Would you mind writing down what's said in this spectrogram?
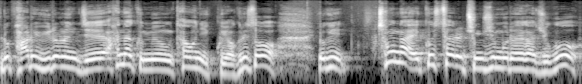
그리고 바로 위로는 이제 하나금융타운이 있고요. 그래서 여기 청라 에코스타를 중심으로 해가지고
